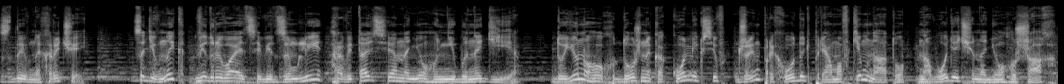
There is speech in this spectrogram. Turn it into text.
з дивних речей. Садівник відривається від землі, гравітація на нього ніби не діє. До юного художника коміксів Джин приходить прямо в кімнату, наводячи на нього жах.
